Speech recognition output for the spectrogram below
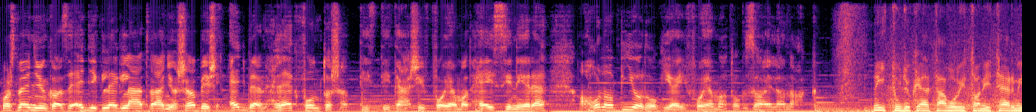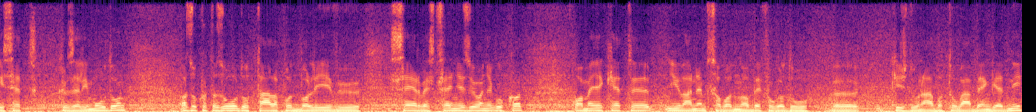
Most menjünk az egyik leglátványosabb és egyben legfontosabb tisztítási folyamat helyszínére, ahol a biológiai folyamatok zajlanak. Így tudjuk eltávolítani természet közeli módon azokat az oldott állapotban lévő szerves szennyezőanyagokat, amelyeket nyilván nem szabadna a befogadó Kisdunába tovább engedni.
